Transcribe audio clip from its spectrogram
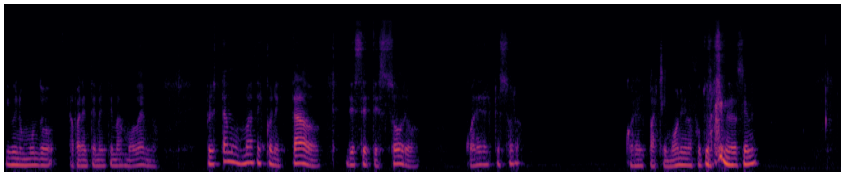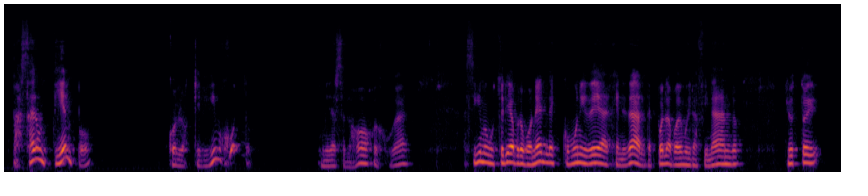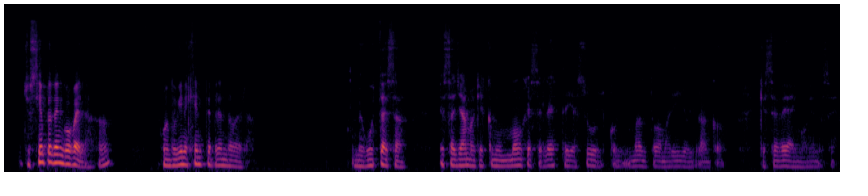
Vive en un mundo aparentemente más moderno. Pero estamos más desconectados de ese tesoro. ¿Cuál era el tesoro? ¿Cuál es el patrimonio de las futuras generaciones? Pasar un tiempo con los que vivimos juntos y mirarse los ojos, y jugar. Así que me gustaría proponerles como una idea general, después la podemos ir afinando. Yo estoy, yo siempre tengo velas. ¿ah? Cuando viene gente prendo velas. Me gusta esa, esa llama que es como un monje celeste y azul con un manto amarillo y blanco que se ve ahí moviéndose.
